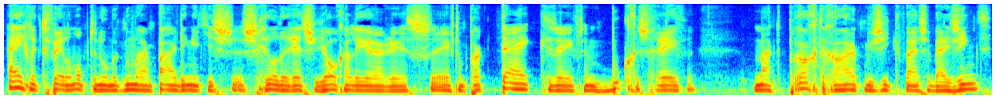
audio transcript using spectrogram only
eigenlijk te veel om op te noemen. Ik noem maar een paar dingetjes. Schilderes, yogalerares, ze heeft een praktijk, ze heeft een boek geschreven. Maakt prachtige harpmuziek waar ze bij zingt.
